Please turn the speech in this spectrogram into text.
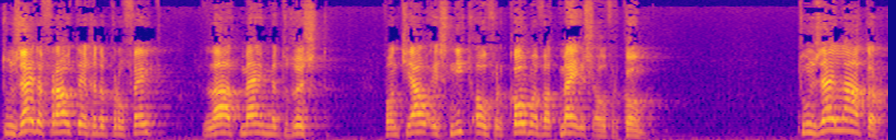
Toen zei de vrouw tegen de profeet, laat mij met rust, want jou is niet overkomen wat mij is overkomen. Toen zij later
